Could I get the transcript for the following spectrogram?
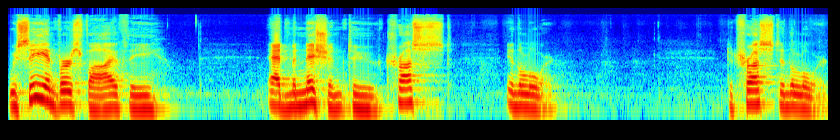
we see in verse 5 the admonition to trust in the Lord. To trust in the Lord.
